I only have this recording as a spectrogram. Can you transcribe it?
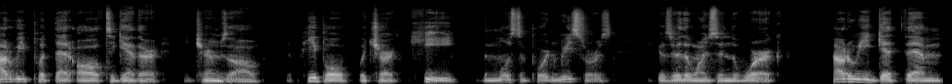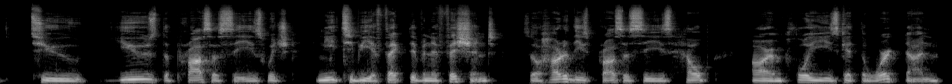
How do we put that all together in terms of the people, which are key, the most important resource, because they're the ones doing the work? How do we get them to use the processes which need to be effective and efficient? So, how do these processes help our employees get the work done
